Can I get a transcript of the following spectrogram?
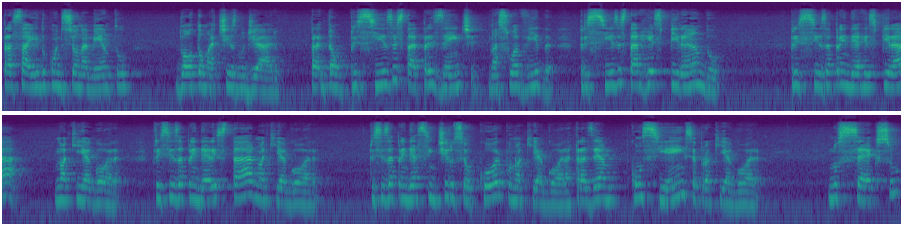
para sair do condicionamento do automatismo diário? Pra, então, precisa estar presente na sua vida, precisa estar respirando, precisa aprender a respirar no aqui e agora, precisa aprender a estar no aqui e agora, precisa aprender a sentir o seu corpo no aqui e agora, a trazer a consciência para o aqui e agora. No sexo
